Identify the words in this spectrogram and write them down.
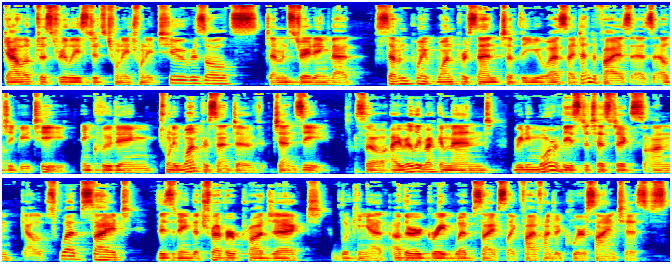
Gallup just released its 2022 results, demonstrating that 7.1% of the US identifies as LGBT, including 21% of Gen Z. So I really recommend reading more of these statistics on Gallup's website, visiting the Trevor Project, looking at other great websites like 500 Queer Scientists.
